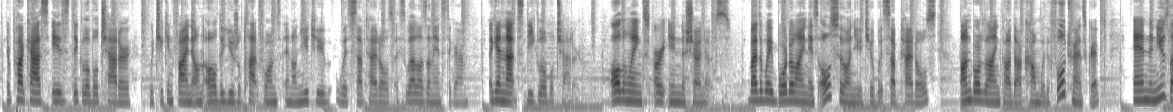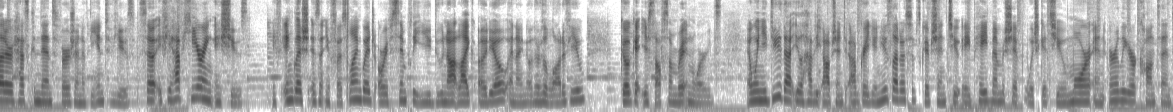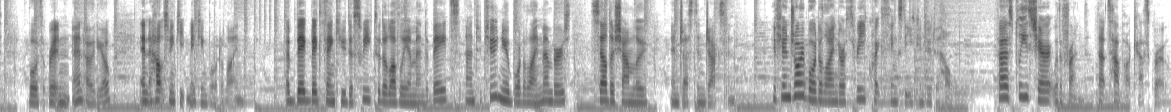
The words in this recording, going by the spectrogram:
Their podcast is The Global Chatter, which you can find on all the usual platforms and on YouTube with subtitles as well as on Instagram. Again, that's The Global Chatter. All the links are in the show notes. By the way, Borderline is also on YouTube with subtitles, on borderlinepod.com with a full transcript, and the newsletter has condensed version of the interviews. So if you have hearing issues, if English isn't your first language, or if simply you do not like audio, and I know there's a lot of you, go get yourself some written words. And when you do that, you'll have the option to upgrade your newsletter subscription to a paid membership, which gets you more and earlier content, both written and audio, and it helps me keep making Borderline. A big, big thank you this week to the lovely Amanda Bates and to two new Borderline members, Selda Shamlu and Justin Jackson. If you enjoy Borderline, there are three quick things that you can do to help. First, please share it with a friend. That's how podcasts grow.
